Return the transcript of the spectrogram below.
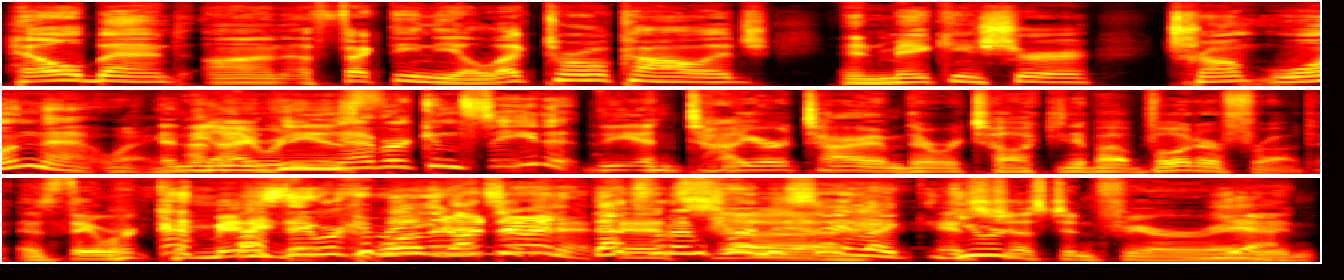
hell bent on affecting the Electoral College and making sure Trump won that way. And I the mean, irony he is- never conceded. The entire time they were talking about voter fraud as they were committing. As they were it. committing, Well, they were doing it. That's what I'm It's, trying to uh, say. Like it's you're just infuriating.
